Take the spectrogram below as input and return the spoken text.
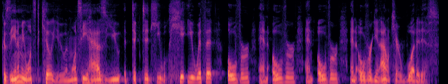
Because the enemy wants to kill you, and once he has you addicted, he will hit you with it over and over and over and over again. I don't care what it is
